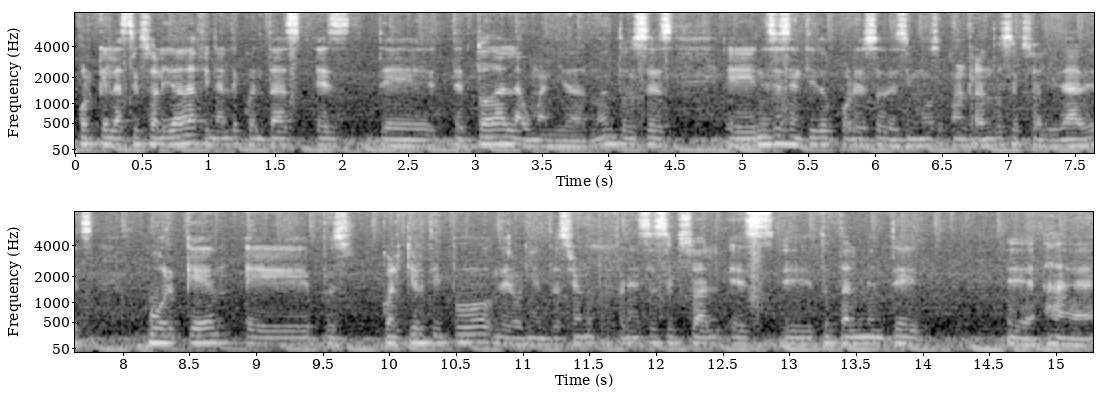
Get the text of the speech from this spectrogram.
porque la sexualidad a final de cuentas es de, de toda la humanidad, ¿no? Entonces, eh, en ese sentido, por eso decimos honrando sexualidades, porque eh, pues cualquier tipo de orientación o preferencia sexual es eh, totalmente ah,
